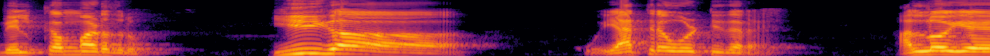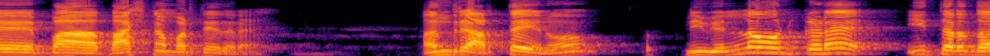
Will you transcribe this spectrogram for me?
ವೆಲ್ಕಮ್ ಮಾಡಿದ್ರು. ಈಗ ಯಾತ್ರೆ ಹೊರಟಿದ್ದಾರೆ. ಅಲ್ಲೋಗೆ ಬಾ, ಭಾಷಣ ಮಾಡ್ತಾ ಇದ್ದಾರೆ ಅಂದ್ರೆ ಅರ್ಥ ಏನು? ನೀವೆಲ್ಲ ಒಂದ್ ಕಡೆ ಈ ತರದ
